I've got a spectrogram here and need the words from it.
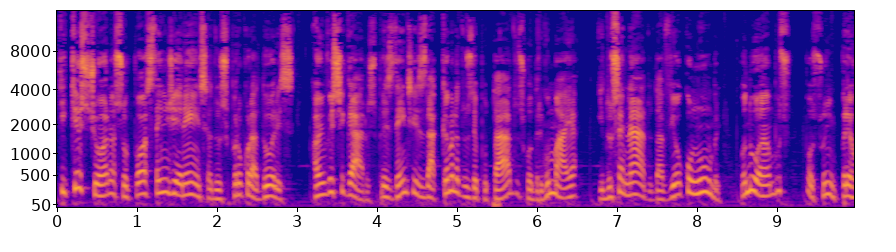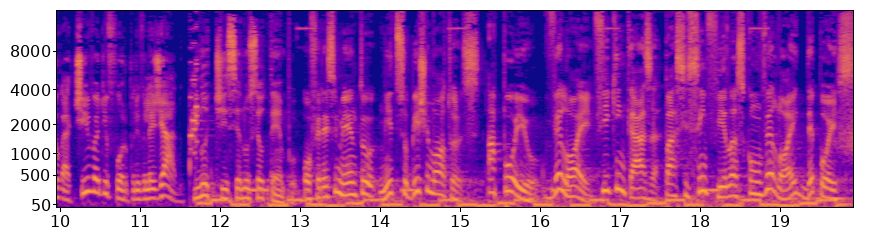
que questiona a suposta ingerência dos procuradores ao investigar os presidentes da Câmara dos Deputados, Rodrigo Maia, e do Senado, Davi Alcolumbre, quando ambos possuem prerrogativa de foro privilegiado. Notícia no seu tempo. Oferecimento Mitsubishi Motors. Apoio Veloy. Fique em casa. Passe sem filas com o Veloy depois.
